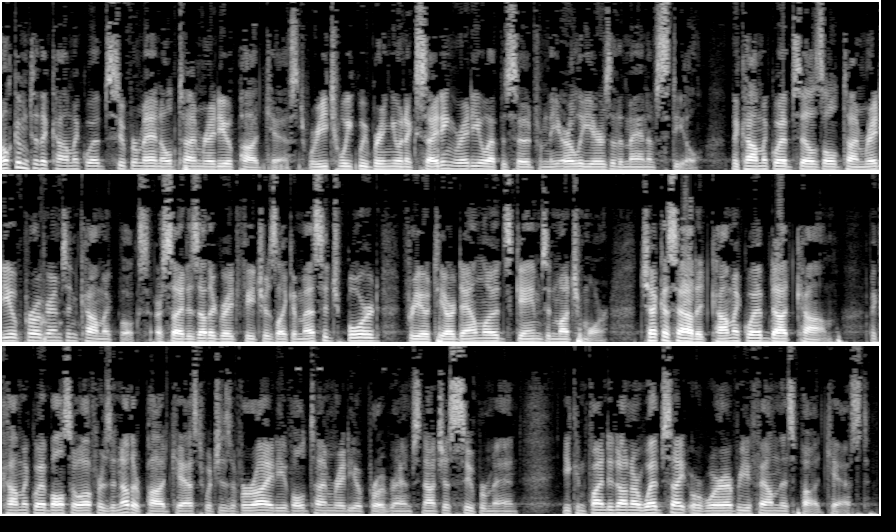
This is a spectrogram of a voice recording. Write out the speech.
Welcome to the Comic Web Superman Old Time Radio podcast, where each week we bring you an exciting radio episode from the early years of the Man of Steel. The Comic Web sells old time radio programs and comic books. Our site has other great features like a message board, free OTR downloads, games, and much more. Check us out at comicweb.com. The Comic Web also offers another podcast, which is a variety of old time radio programs, not just Superman. You can find it on our website or wherever you found this podcast.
